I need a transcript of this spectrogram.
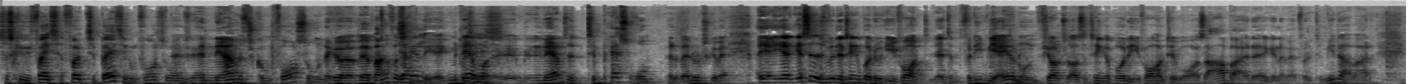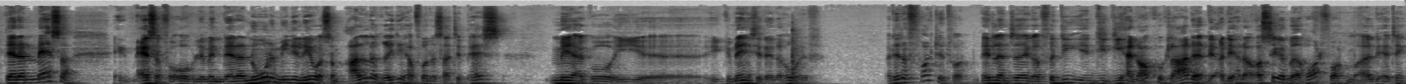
så skal vi faktisk have folk tilbage til Ja, komfortzonen. vi skal have nærmest komfortzone. Der kan jo være mange forskellige, Ja, ikke? men der hvor præcis. øh, det nærmeste tilpasrum, eller hvad nu det skal være. Og jeg, jeg, jeg sidder selvfølgelig og tænker på det i forhold, altså, fordi vi er jo nogle fjolser også, og tænker på det i forhold til vores arbejde, ikke? eller i hvert fald til mit arbejde. Der er der masser, ikke masser forhåbentlig, men der er der nogle af mine elever, som aldrig rigtig har fundet sig tilpas med at gå i, øh, i gymnasiet eller HF. Og det er da frygteligt for dem, et eller andet sted, ikke? Fordi de, de har nok kunne klare det, og det har da også sikkert været hårdt for dem, og alle de her ting.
